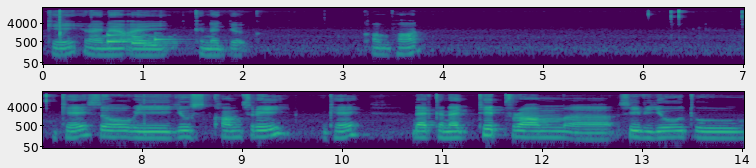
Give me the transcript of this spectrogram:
Okay right now I connect the COM port okay so we use COM3 okay? That connected from uh, CPU to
